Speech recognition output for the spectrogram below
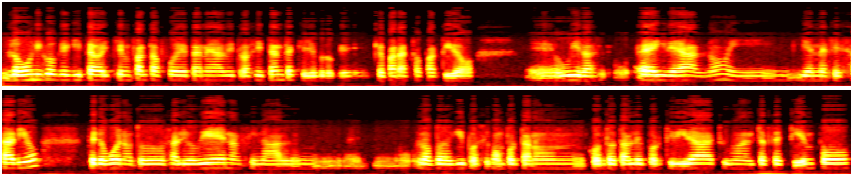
lo único que quizá eché en falta fue tener árbitros asistentes, que yo creo que, para estos partidos eh, hubiera es ideal no y, es necesario pero bueno todo salió bien al final eh, los dos equipos se comportaron con total deportividad estuvimos en el tercer tiempo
